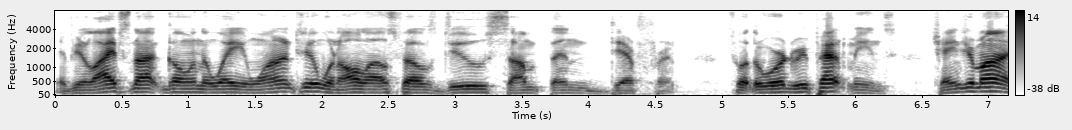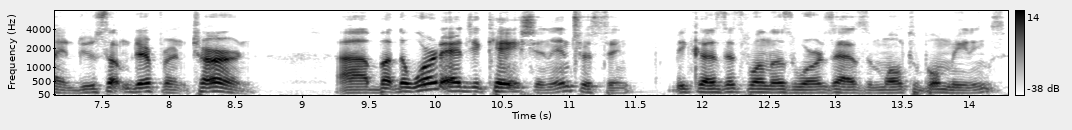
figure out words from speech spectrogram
If your life's not going the way you want it to, when all else fails, do something different. That's what the word repent means. Change your mind, do something different, turn. Uh, but the word education, interesting, because it's one of those words that has multiple meanings,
